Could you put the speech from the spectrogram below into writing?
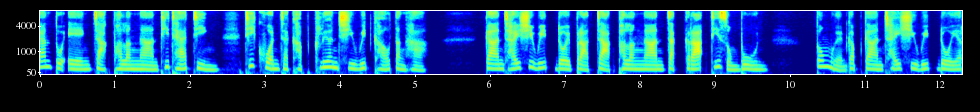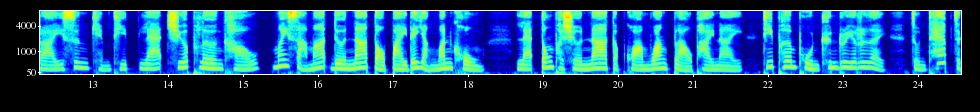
กั้นตัวเองจากพลังงานที่แท้จริง ที่ควรจะขับเคลื่อนชีวิตเขาต่างหากการใช้ชีวิตโดยปราศจากพลังงานจักระที่สมบูรณ์ ก็เหมือนกับการใช้ชีวิตโดยไร้ซึ่งเข็มทิศและเชื้อเพลิงเขาไม่สามารถเดินหน้าต่อไปได้อย่างมั่นคง และต้องเผชิญหน้ากับความว่างเปล่าภายใน ที่เพิ่มพูนขึ้นเรื่อยๆ จนแทบจะ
